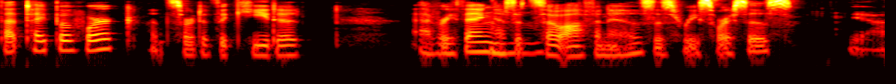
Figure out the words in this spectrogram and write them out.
that type of work? That's sort of the key to everything, as it so often is, is resources. Yeah.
